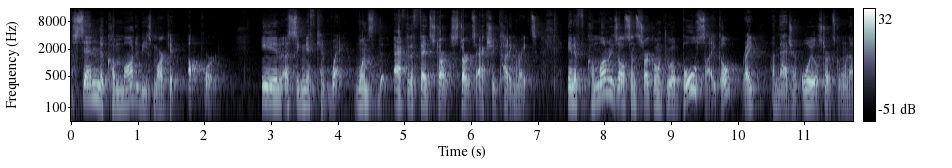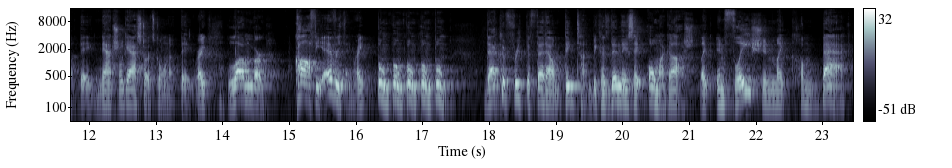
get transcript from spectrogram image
send the commodities market upward in a significant way once the, after the Fed starts starts actually cutting rates. And if commodities all of a sudden start going through a bull cycle, right? Imagine oil starts going up big, natural gas starts going up big, right? Lumber, coffee, everything, right? Boom, boom, boom, boom, boom. That could freak the Fed out big time because then they say, oh my gosh, like inflation might come back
